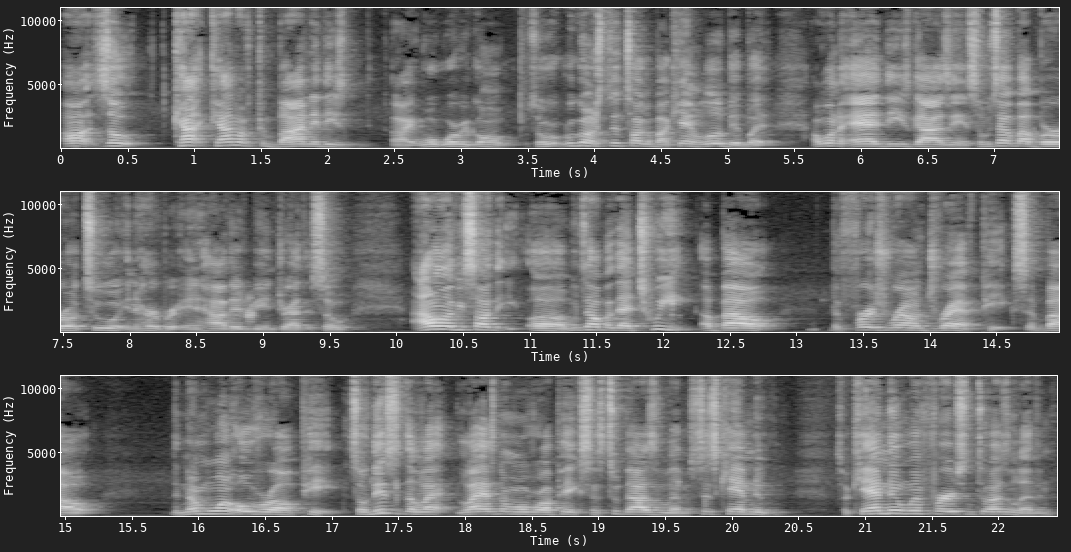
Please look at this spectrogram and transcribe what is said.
Uh, so kind kind of combining these. All right, where, where we going? So we're going to still talk about Cam a little bit, but I want to add these guys in. So we talk about Burrow, Tua, and Herbert, and how they're being drafted. So I don't know if you saw the. Uh, we talked about that tweet about the first round draft picks about the number one overall pick. So this is the la- last number overall pick since 2011, since Cam Newton. So Cam Newton went first in 2011.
